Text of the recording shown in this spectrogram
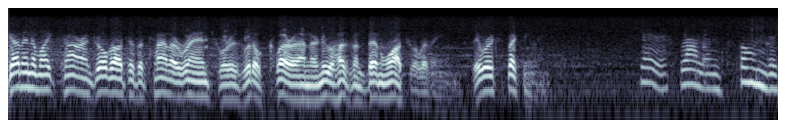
got into my car and drove out to the Tyler Ranch where his widow Clara and her new husband Ben Watts were living. They were expecting me. Sheriff Rollins phoned us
